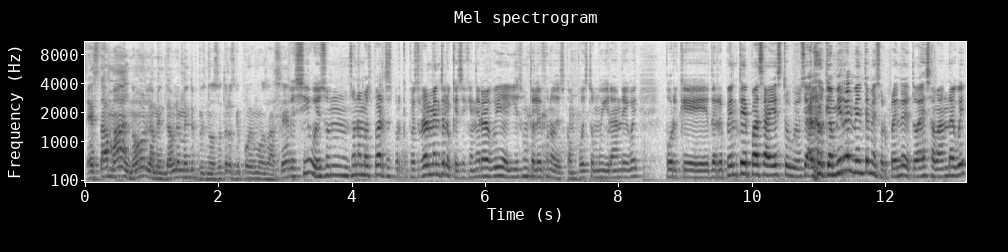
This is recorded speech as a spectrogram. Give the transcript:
está mal, ¿no? Lamentablemente pues nosotros qué podemos hacer. Pues sí, güey, son, son ambas partes, porque pues realmente lo que se genera, güey, ahí es un teléfono descompuesto muy grande, güey, porque de repente pasa esto, güey, o sea, lo que a mí realmente me sorprende de toda esa banda, güey,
